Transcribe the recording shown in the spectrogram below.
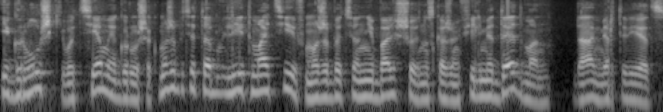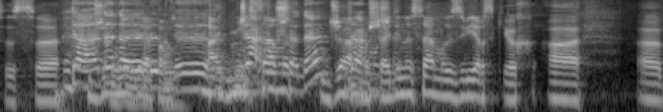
игрушки, вот тема игрушек, может быть, это лейтмотив, может быть, он небольшой, ну, скажем, в фильме «Дедман», да, мертвец с да, да, да, Деппом. да, Одни Джармуша, самых, да? Джармуша, Джармуша. один из самых зверских а, а,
